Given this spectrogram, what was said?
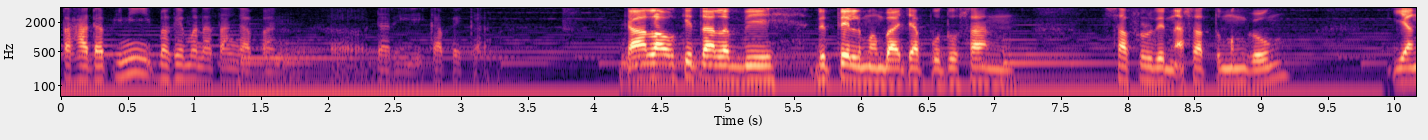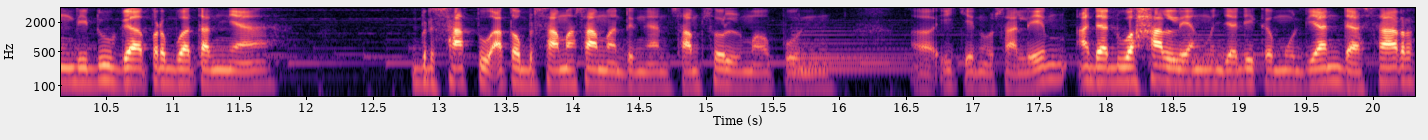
terhadap ini bagaimana tanggapan eh, dari KPK? Kalau kita lebih detail membaca putusan Safrudin Asad Tumenggung yang diduga perbuatannya bersatu atau bersama-sama dengan Samsul maupun uh, Nur Salim, ada dua hal yang menjadi kemudian dasar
